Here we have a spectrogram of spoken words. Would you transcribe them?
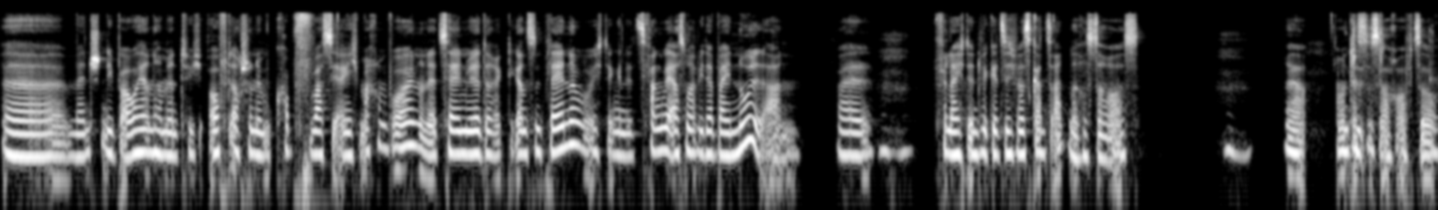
äh, Menschen, die Bauherren, haben natürlich oft auch schon im Kopf, was sie eigentlich machen wollen und erzählen mir direkt die ganzen Pläne, wo ich denke, jetzt fangen wir erstmal wieder bei Null an, weil mhm. vielleicht entwickelt sich was ganz anderes daraus. Mhm. Ja, und das ist auch oft so.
